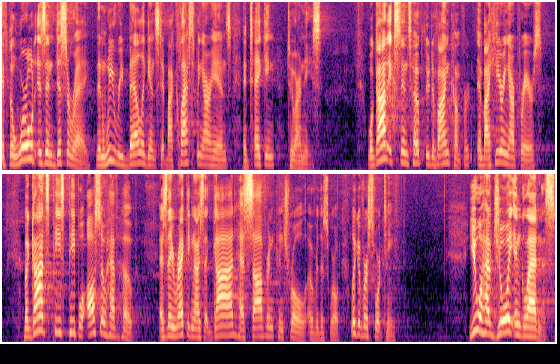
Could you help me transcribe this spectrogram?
If the world is in disarray, then we rebel against it by clasping our hands and taking to our knees. Well, God extends hope through divine comfort and by hearing our prayers. But God's peace people also have hope as they recognize that God has sovereign control over this world. Look at verse 14. You will have joy and gladness,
